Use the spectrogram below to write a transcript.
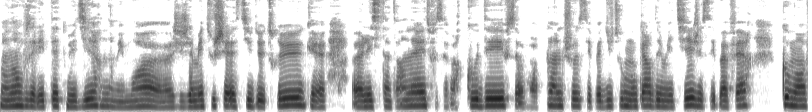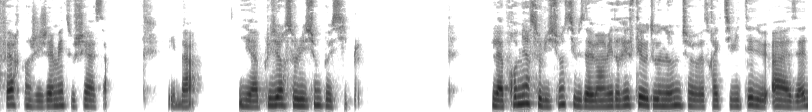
Maintenant, vous allez peut-être me dire, non mais moi, euh, j'ai jamais touché à ce type de truc. Euh, les sites internet, faut savoir coder, faut savoir plein de choses. C'est pas du tout mon cœur de métier. Je sais pas faire. Comment faire quand j'ai jamais touché à ça? Eh ben, il y a plusieurs solutions possibles. La première solution, si vous avez envie de rester autonome sur votre activité de A à Z,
